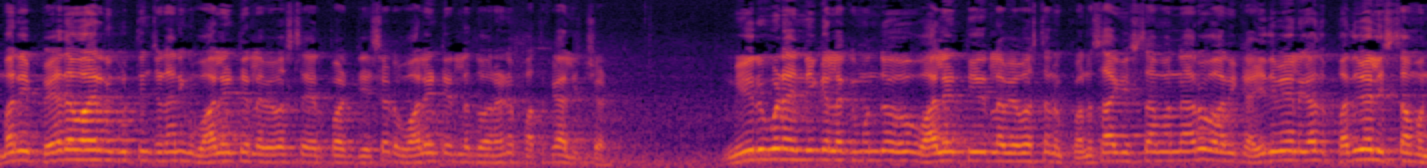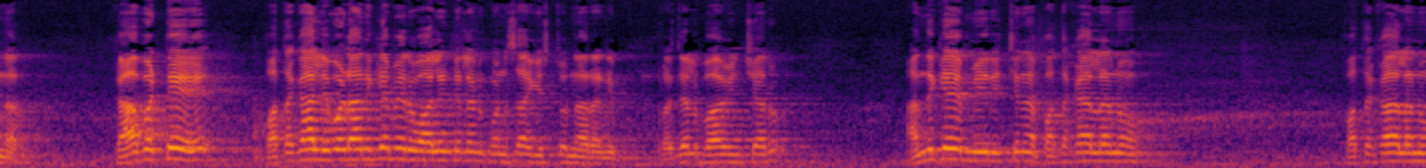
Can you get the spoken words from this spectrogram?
మరి పేదవారిని గుర్తించడానికి వాలంటీర్ల వ్యవస్థ ఏర్పాటు చేశాడు. వాలంటీర్ల ద్వారానే పథకాలు ఇచ్చాడు. మీరు కూడా ఎన్నికలకు ముందు వాలంటీర్ల వ్యవస్థను కొనసాగిస్తామన్నారు. వారికి ఐదు వేలు కాదు పదివేలు ఇస్తామన్నారు. కాబట్టే పథకాలు ఇవ్వడానికే మీరు వాలంటీర్లను కొనసాగిస్తున్నారని ప్రజలు భావించారు. అందుకే మీరు ఇచ్చిన పథకాలను పథకాలను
